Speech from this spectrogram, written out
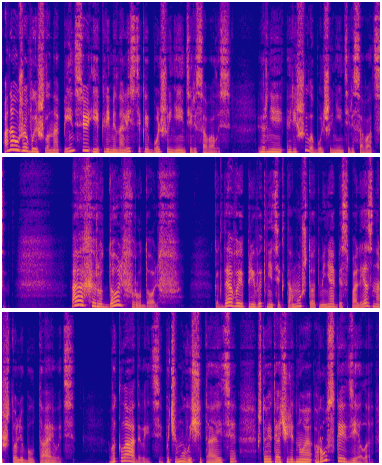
Она уже вышла на пенсию и криминалистикой больше не интересовалась. Вернее, решила больше не интересоваться. «Ах, Рудольф, Рудольф, когда вы привыкнете к тому, что от меня бесполезно что-либо утаивать?» Выкладывайте, почему вы считаете, что это очередное русское дело —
